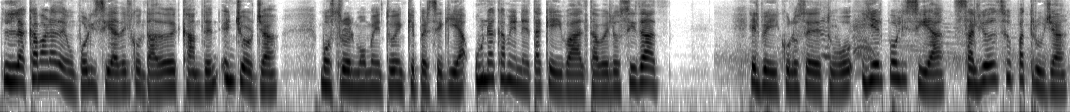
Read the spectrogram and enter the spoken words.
La cámara de un policía del condado de Camden, en Georgia, mostró el momento en que perseguía una camioneta que iba a alta velocidad. El vehículo se detuvo y el policía salió de su patrulla.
